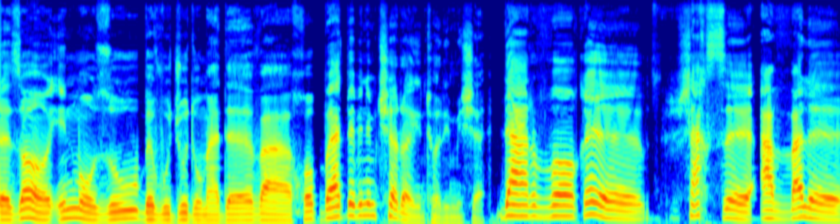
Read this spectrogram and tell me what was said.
رضا این موضوع به وجود اومده و خب باید ببینیم چرا اینطوری میشه. در واقع شخص اول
